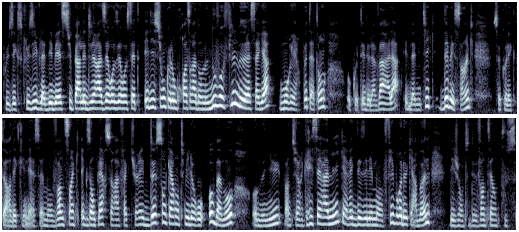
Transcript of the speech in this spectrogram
Plus exclusive, la DBS Superleggera 007 édition que l'on croisera dans le nouveau film de la saga, Mourir peut attendre, aux côtés de la Valhalla et de la mythique DB5. Ce collector décliné à seulement 25 exemplaires sera facturé 240 000 euros au bas mot. Au menu, peinture gris céramique avec des éléments en fibre de carbone, des jantes de 21 pouces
